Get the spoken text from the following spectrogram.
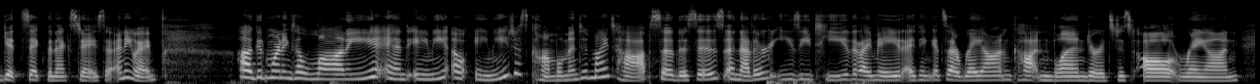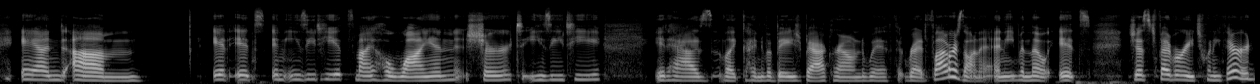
get sick the next day. So, anyway, uh, good morning to Lonnie and Amy. Oh, Amy just complimented my top. So, this is another easy tee that I made. I think it's a rayon cotton blend or it's just all rayon. And, um, it, it's an easy tee. It's my Hawaiian shirt, easy tee. It has like kind of a beige background with red flowers on it. And even though it's just February 23rd,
